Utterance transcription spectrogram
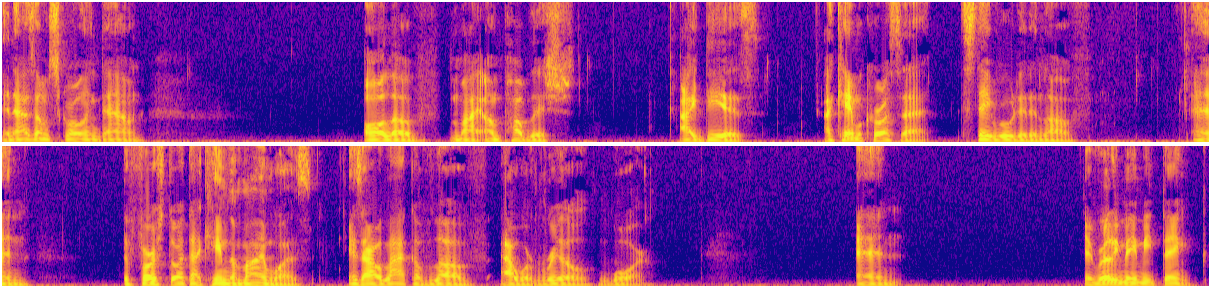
And as I'm scrolling down all of my unpublished ideas, I came across that stay rooted in love. And the first thought that came to mind was is our lack of love our real war? And it really made me think,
